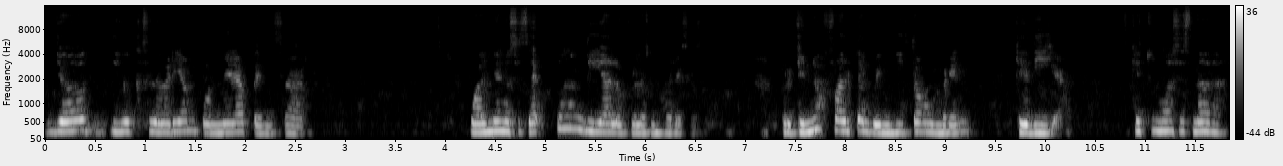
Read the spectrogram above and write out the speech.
Yo digo que se deberían poner a pensar, o al menos hacer un día lo que las mujeres hacen. Porque no falta el bendito hombre que diga que tú no haces nada.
